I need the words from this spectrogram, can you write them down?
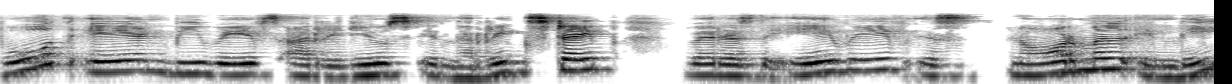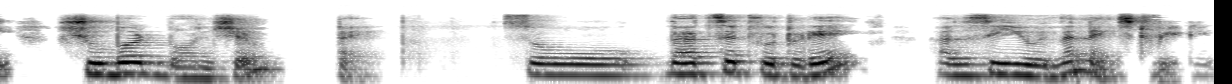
both A and B waves are reduced in the Riggs type, whereas the A wave is normal in the Schubert-Bornschein type. So that's it for today. I'll see you in the next video.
